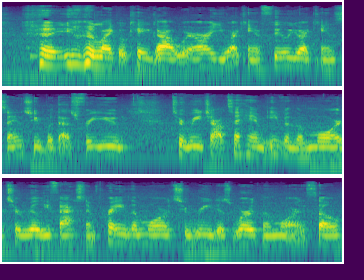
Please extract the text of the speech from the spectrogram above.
you're like okay god where are you? I can't feel you. I can't sense you. But that's for you to reach out to him even the more to really fast and pray the more to read his word the more. And so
